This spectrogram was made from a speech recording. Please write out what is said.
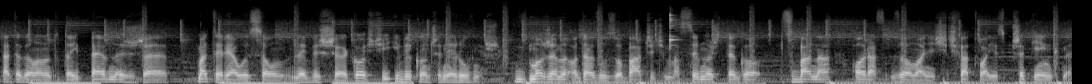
dlatego mamy tutaj pewność, że materiały są najwyższej jakości i wykończenie również. Możemy od razu zobaczyć masywność tego dzbana oraz załamanie światła jest przepiękne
